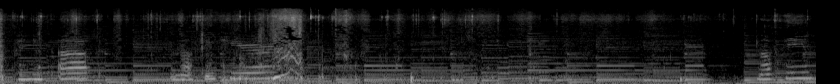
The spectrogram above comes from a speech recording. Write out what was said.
Open it up. Nothing here. Nothing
